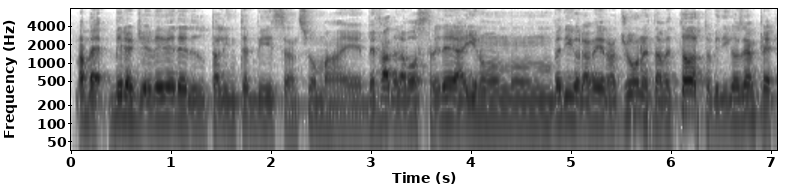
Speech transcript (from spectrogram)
vabbè, vi, vi, vedete tutta l'intervista, insomma, e vi fate la vostra idea. Io non, non vi dico di avere ragione, di aver torto, vi dico sempre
